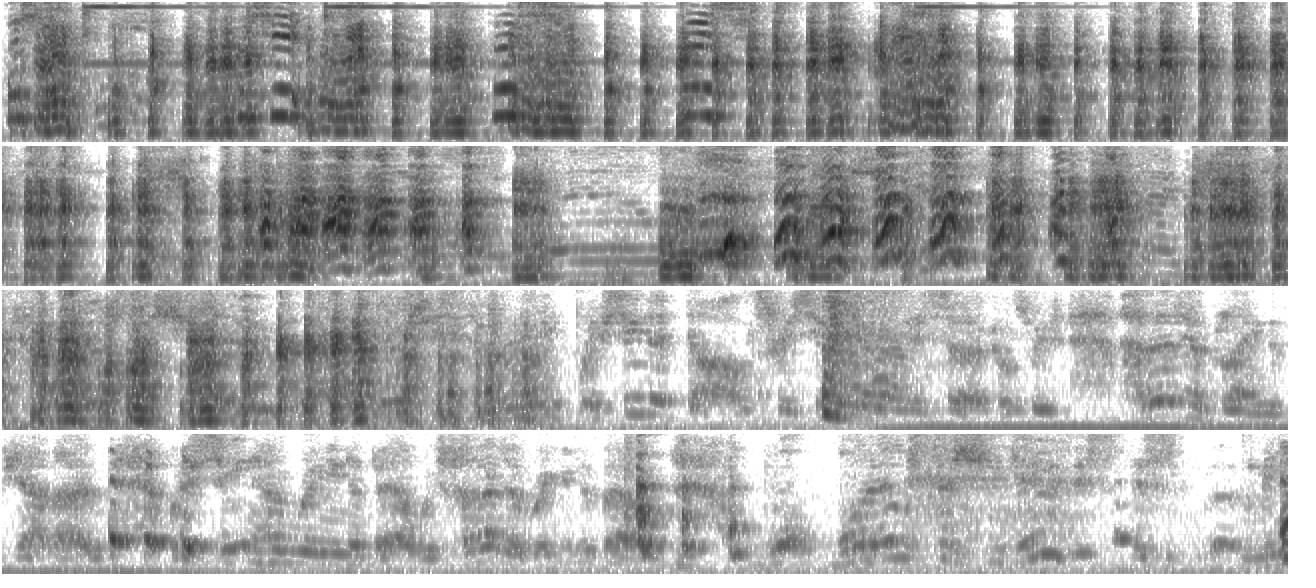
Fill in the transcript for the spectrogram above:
Push it. Push it. Push. Push. We've seen her dance, we've seen her go around in circles, we've heard her playing the piano, we've seen her ringing a bell, we've heard her ringing a bell. What, what else does she do? This, this. uh,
